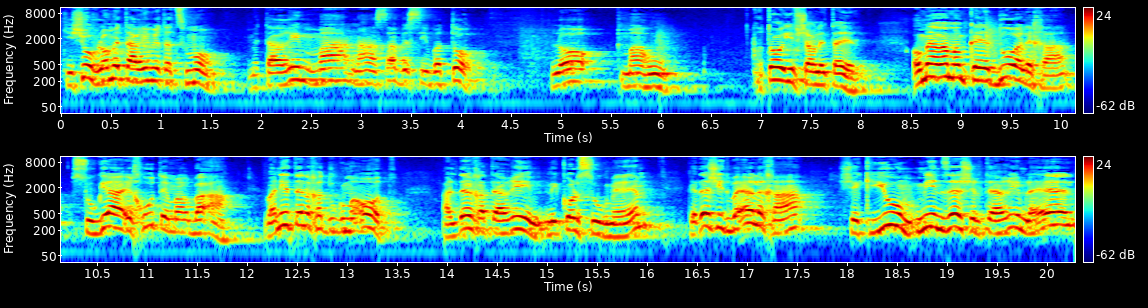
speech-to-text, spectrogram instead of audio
כי שוב, לא מתארים את עצמו, מתארים מה נעשה בסיבתו, לא מה הוא. אותו אי אפשר לתאר. אומר הרמב"ם כידוע לך, סוגי האיכות הם ארבעה, ואני אתן לך דוגמאות על דרך התארים מכל סוג מהם, כדי שיתבהר לך שקיום מין זה של תארים לאל,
